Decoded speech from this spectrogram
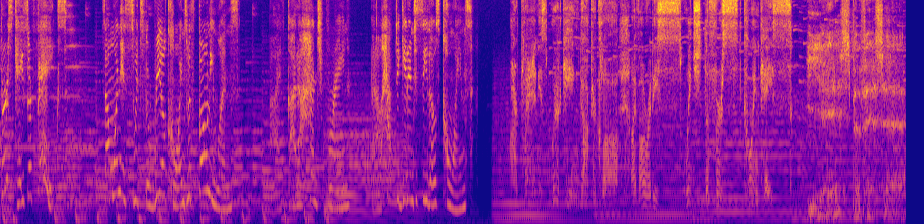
first case are fakes. Someone has switched the real coins with phony ones. I've got a hunch, Brain, that I'll have to get in to see those coins. Our plan is working, Dr. Claw. I've already switched the first coin case. Yes, Professor.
